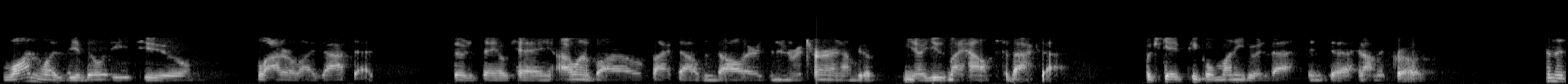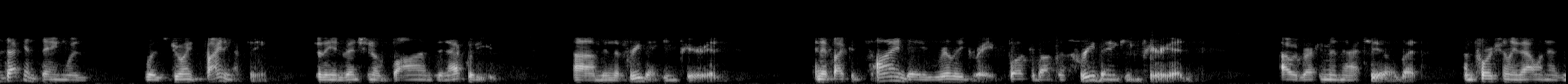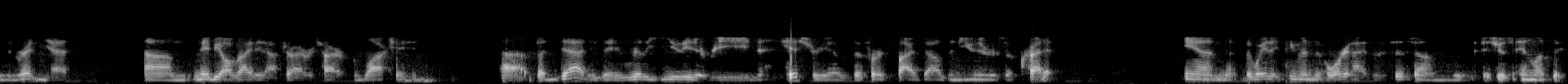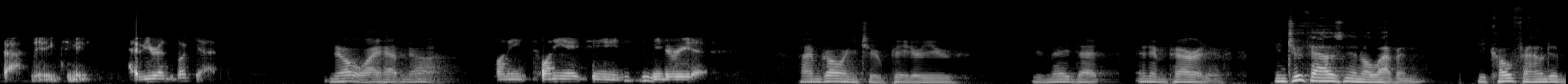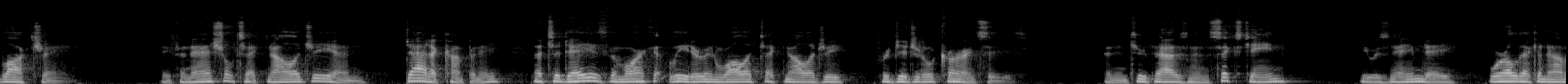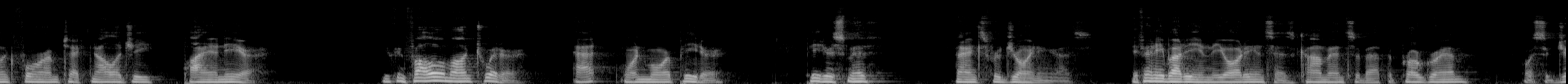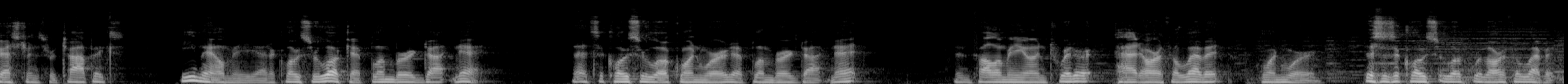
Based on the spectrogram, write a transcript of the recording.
One was the ability to collateralize assets. So to say, okay, I want to borrow five thousand dollars, and in return, I'm going to, you know, use my house to back that, which gave people money to invest into economic growth. And the second thing was was joint financing, so the invention of bonds and equities um, in the free banking period. And if I could find a really great book about the free banking period, I would recommend that too. But unfortunately, that one hasn't been written yet. Um, maybe I'll write it after I retire from blockchain. Uh, but debt is a really easy to read history of the first 5,000 years of credit. And the way that humans have organized the systems is, is just endlessly fascinating to me. Have you read the book yet? No, I have not. 20, 2018. You need to read it. I'm going to, Peter. You've, you've made that an imperative. In 2011, he co founded Blockchain, a financial technology and data company that today is the market leader in wallet technology for digital currencies. And in 2016, he was named a World Economic Forum Technology Pioneer. You can follow him on Twitter at One More Peter. Peter Smith, thanks for joining us. If anybody in the audience has comments about the program or suggestions for topics, email me at a closer look at bloomberg.net. That's a closer look, one word, at bloomberg.net. And follow me on Twitter at Arthur Levitt, one word. This is a closer look with Arthur Levitt.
